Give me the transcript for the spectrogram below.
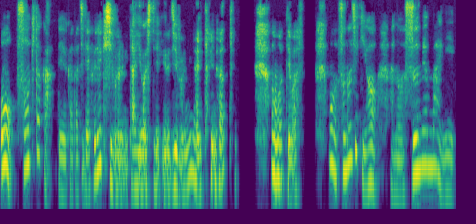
おそうきたかっていう形でフレキシブルに対応していける自分になりたいなって思っています。もうその時期を、あの、数年前に、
